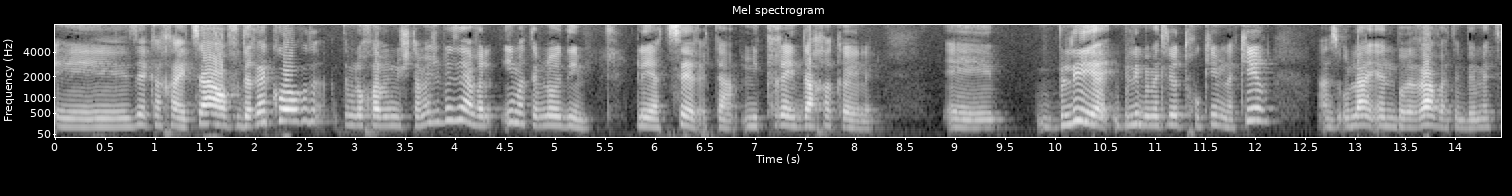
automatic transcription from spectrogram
אה, זה ככה עצה אוף דה רקורד, אתם לא חייבים להשתמש בזה, אבל אם אתם לא יודעים לייצר את המקרי דחק האלה, אה, בלי, בלי באמת להיות דחוקים לקיר, אז אולי אין ברירה ואתם באמת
